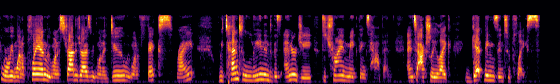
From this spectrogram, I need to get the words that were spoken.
where we want to plan, we want to strategize, we want to do, we want to fix, right? We tend to lean into this energy to try and make things happen and to actually like get things into place.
